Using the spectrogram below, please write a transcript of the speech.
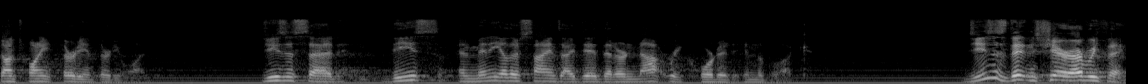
John 20, 30, and 31. Jesus said, These and many other signs I did that are not recorded in the book. Jesus didn't share everything.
